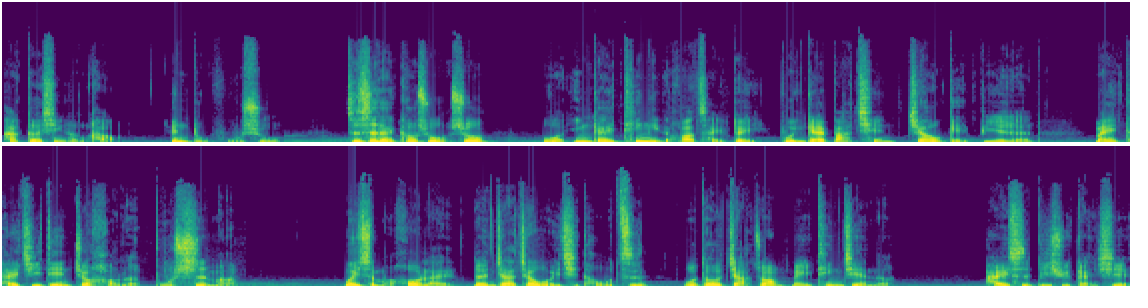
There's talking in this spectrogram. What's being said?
他个性很好，愿赌服输，只是来告诉我说。我应该听你的话才对，不应该把钱交给别人，买台积电就好了，不是吗？为什么后来人家叫我一起投资，我都假装没听见呢？还是必须感谢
